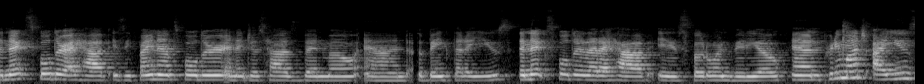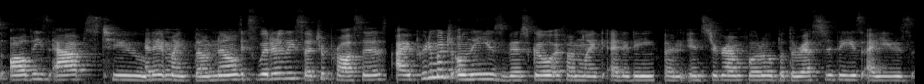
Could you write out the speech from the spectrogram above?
The next folder I have is a finance folder and it just has Venmo and the bank that I use. The next folder that I have is photo and video and pretty much I use all these apps to edit my thumbnails. It's literally such a process. I pretty much only use VSCO if I'm like editing an Instagram photo but the rest of these I use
